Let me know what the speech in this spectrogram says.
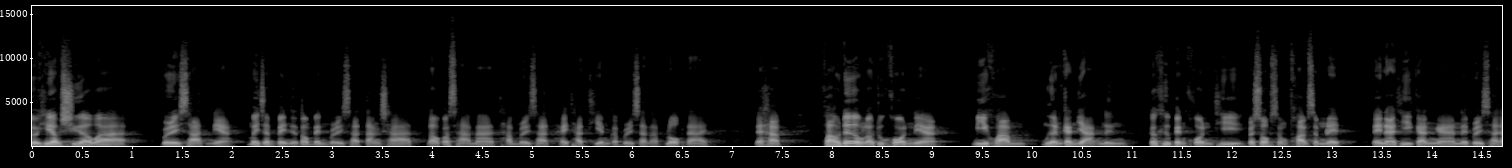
โดยที่เราเชื่อว่าบริษัทเนี่ยไม่จำเป็นจะต้องเป็นบริษัทต่างชาติ เราก็สามารถทำบริษัทให้ทัดเทียมกับบริษัทระดับโลกได้นะครับโฟลเดอร์ของเราทุกคนเนี่ยมีความเหมือนกันอย่างหนึ่งก็คือเป็นคนที่ประสบความสำเร็จในหน้าที่การงานในบริษัท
